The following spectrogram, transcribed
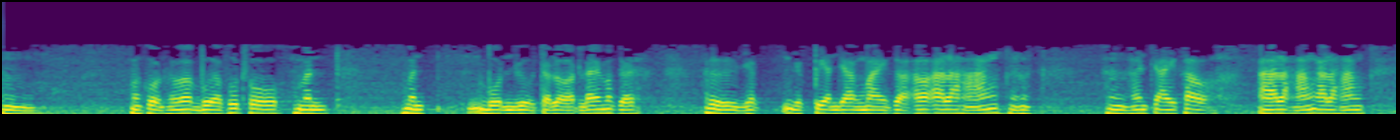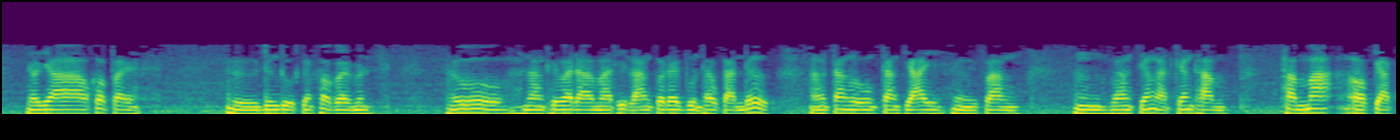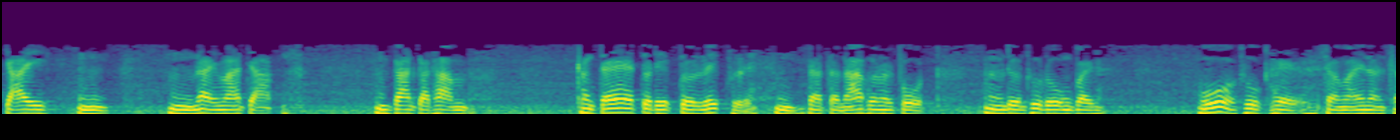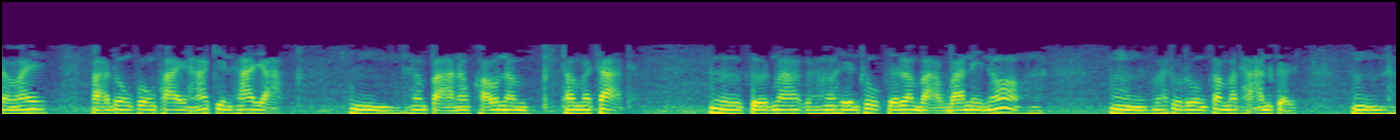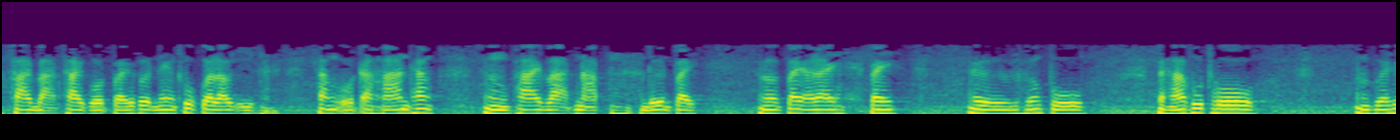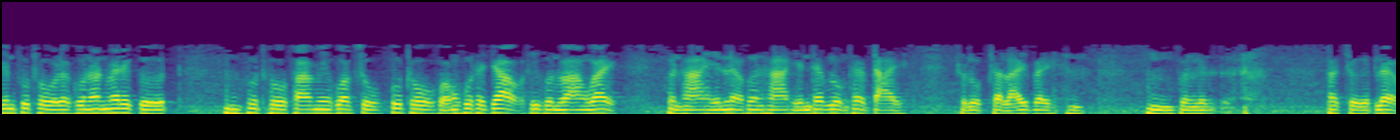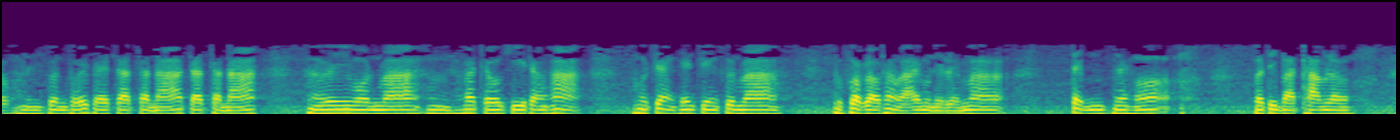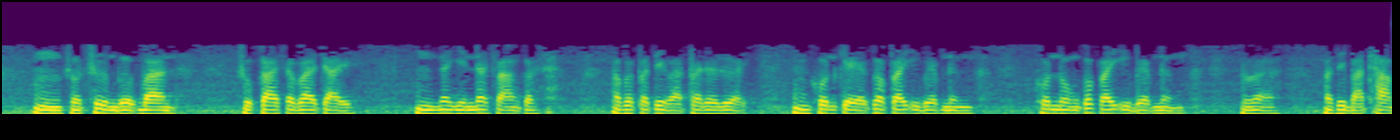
อืมบางคนเพราว่าเบื่อพุโทโธมันมันบนอยู่ตลอดแล้วมันก็เอออยากอยากเปลี่ยนอย่างใหม่ก็เอาอาลหังหันใจเข้า อาละหังอาละหัง ยาวๆเข้าไปเออดึงดูดกันเข้าไปมัน โอ้นางเทวดามาที่หลังก็ได้บุญเท่ากันเด้อตั้งลงตั้งใจฟังฟังเสียงอัดเสียงธรรมธรรมะออกจากใจได้มาจากการกระทำตั้งแต่ตัวเด็กตัวเล็กเลยศาสนาเพื่อนไปโปรดเดินทุดงไป โอ้ถูกแท้สมัยนั้นสมัยป่าดงพงไพ่หากินหาอยาก อืมทำป่าน้ำเขานำธรรมชาติ เออเกิดมาก็เห็นทุกข์เห็นลำบากบานนี่เนาะอืมวัตุดงก็มฐานเกิดอืมพายบาทพายโกดไปเพิ่นแห่งทุกข์กว่าเราอีก ทั้งอดอาหารทั้งพายบาทหนักเดินไปไปอะไรไป เออหลวงปู่ไปหาพุทโธเพื่อเห็นพุทโธแล้วคนนั้นไม่ได้เกิดพุทโธพามีความสุขพุทโธของพุทธเจ้าที่คนวางไว้ เพิ่อนหาเห็นแล้วเพิ่อนหาเห็นแทบล้มแทบตาย สรุปสลายไป อืมเพิ่อนประเสริฐแล้วเพิ่อนเผยแผ่ศาสนาศาสนาวิมนมาพระเจ้าคีทั้งห้าหัวแจ้งเห็นจริงขึ้นมาพวกเราทั้งหลายมันนี่เลยมาเต็มในหัวปฏิบัติธรรมเรา อืม สดชื่นเบิกบาน สุขกายสบายใจ อืม ได้ยินได้ฟังก็เอาไปปฏิบัติไปเรื่อยๆ คนแก่ก็ไปอีกแบบหนึ่ง คนหนุ่มก็ไปอีกแบบหนึ่งว่าปฏิบัติธรรม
